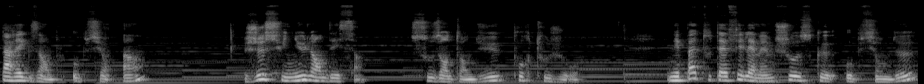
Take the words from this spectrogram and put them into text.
Par exemple, option 1, je suis nul en dessin, sous-entendu pour toujours, n'est pas tout à fait la même chose que option 2,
